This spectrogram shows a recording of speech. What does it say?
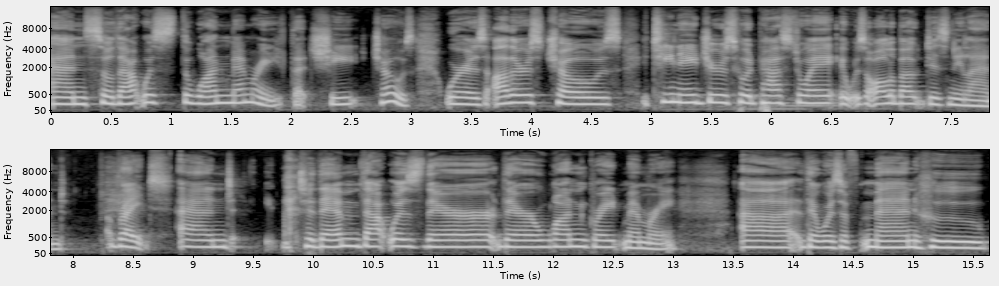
And so that was the one memory that she chose. Whereas others chose teenagers who had passed away, it was all about Disneyland right. and to them that was their their one great memory. Uh, there was a man who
